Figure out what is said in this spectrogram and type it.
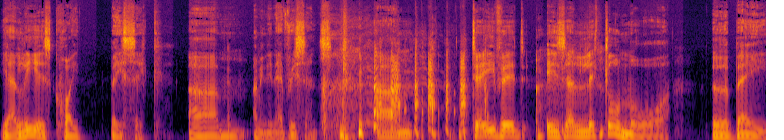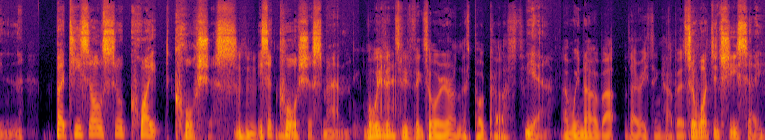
Yeah, Lee is quite basic. Um, I mean, in every sense. Um, David is a little more urbane, but he's also quite cautious. Mm-hmm. He's a mm-hmm. cautious man. Well, we've interviewed Victoria on this podcast, Yeah. and we know about their eating habits. So what did she say?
